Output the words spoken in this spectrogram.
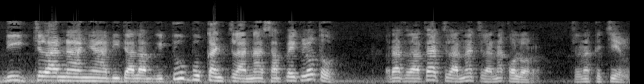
Di celananya di dalam itu bukan celana sampai ke lutut rata-rata celana-celana kolor, celana kecil.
